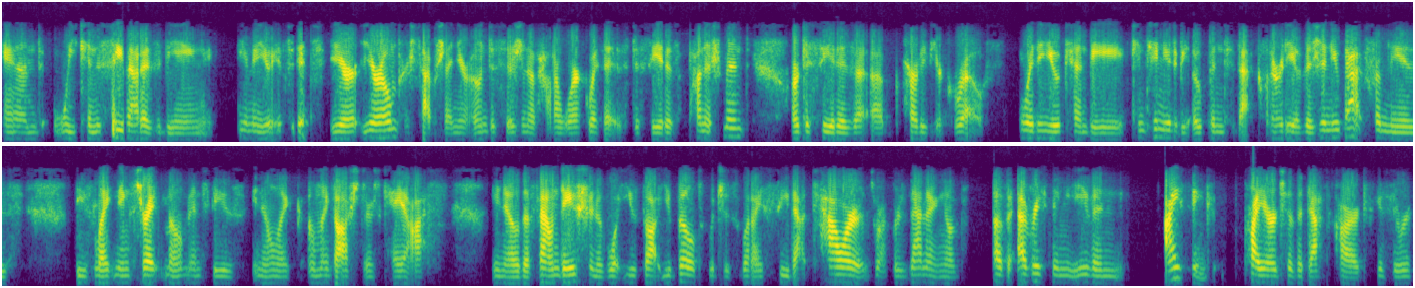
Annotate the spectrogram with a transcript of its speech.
and we can see that as being you know it's it's your your own perception your own decision of how to work with it. Is to see it as a punishment or to see it as a, a part of your growth? Whether you can be continue to be open to that clarity of vision you get from these these lightning strike moments these you know like oh my gosh there's chaos. You know the foundation of what you thought you built which is what i see that tower is representing of of everything even i think prior to the death card because they were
